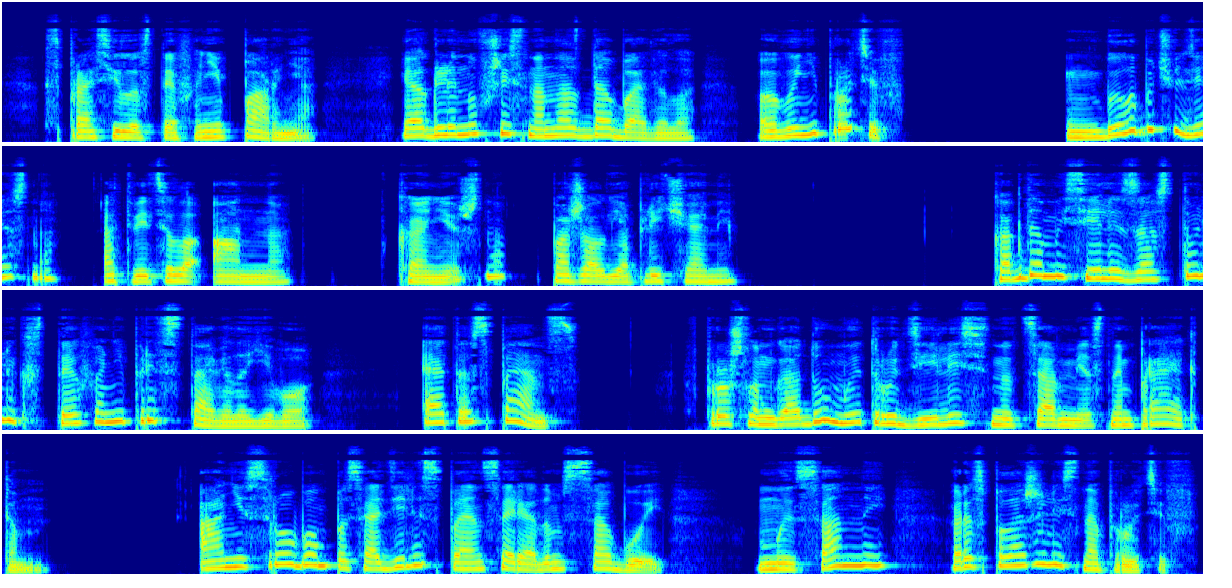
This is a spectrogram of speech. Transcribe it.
— спросила Стефани парня, и, оглянувшись на нас, добавила, «Вы не против?» «Было бы чудесно», — ответила Анна. «Конечно», — пожал я плечами. Когда мы сели за столик, Стефани представила его. «Это Спенс. В прошлом году мы трудились над совместным проектом». Они с Робом посадили Спенса рядом с собой. Мы с Анной расположились напротив.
